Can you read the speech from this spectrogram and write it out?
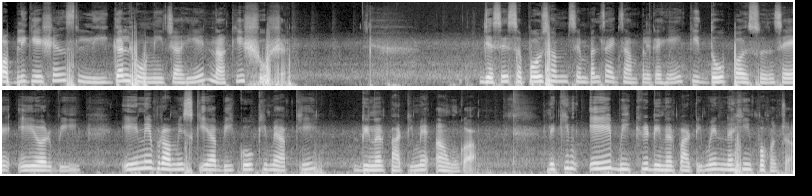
ऑब्लिगेशंस लीगल होनी चाहिए, ना कि सोशल जैसे सपोज़ हम सिंपल सा एग्जांपल कहें कि दो पर्सनस हैं ए और बी ए ने प्रॉमिस किया बी को कि मैं आपकी डिनर पार्टी में आऊँगा, लेकिन ए बी की डिनर पार्टी में नहीं पहुँचा।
